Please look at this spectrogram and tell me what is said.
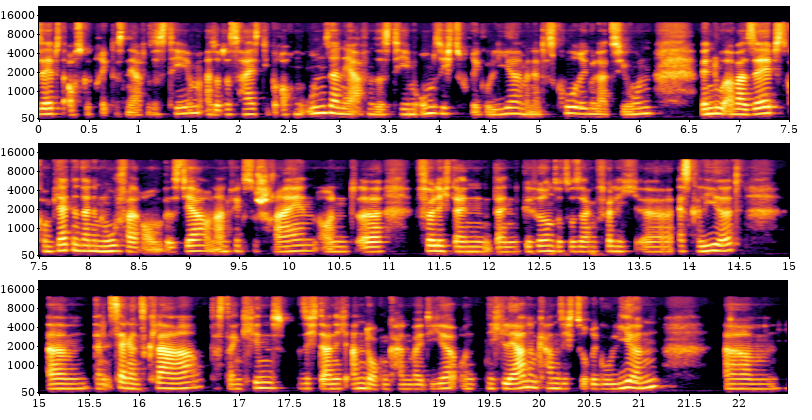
selbst ausgeprägtes Nervensystem. Also das heißt, die brauchen unser Nervensystem, um sich zu regulieren. Man nennt das Co-Regulation. Wenn du aber selbst komplett in deinem Notfallraum bist, ja, und anfängst zu schreien und äh, völlig dein, dein Gehirn sozusagen völlig äh, eskaliert, ähm, dann ist ja ganz klar, dass dein Kind sich da nicht andocken kann bei dir und nicht lernen kann, sich zu regulieren, ähm,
